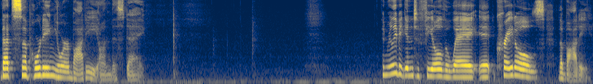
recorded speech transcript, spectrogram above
that's supporting your body on this day. And really begin to feel the way it cradles the body.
